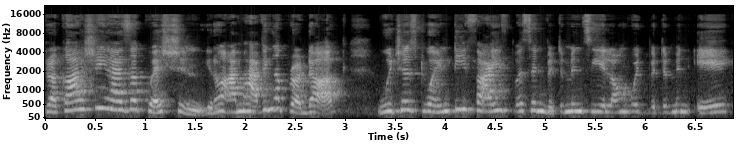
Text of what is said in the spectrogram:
Prakashi has a question. You know, I'm having a product which is 25% vitamin C along with vitamin A,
